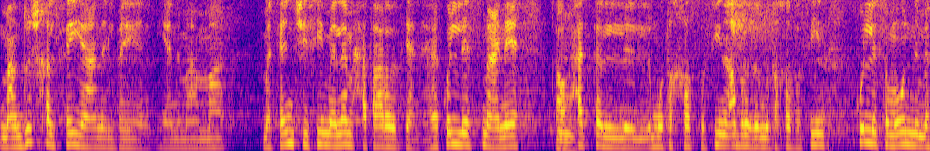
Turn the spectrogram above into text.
ما عندوش خلفية عن البيان يعني ما ما ما كانش في ملامح اتعرضت يعني. إحنا كل اللي سمعناه أو حتى المتخصصين أبرز المتخصصين كل سمعوا إن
